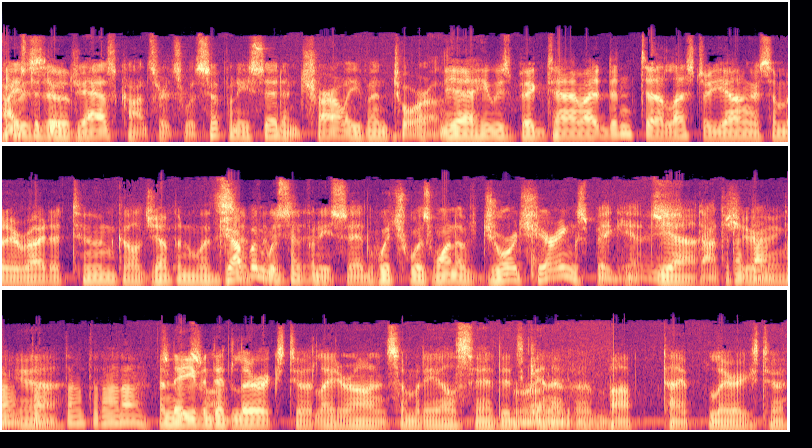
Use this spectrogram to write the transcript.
I used to do uh, jazz concerts with Symphony Sid and Charlie Ventura. Yeah, he was big time. I didn't uh, Lester Young or somebody write a tune called "Jumpin' with Jumpin' Symphony with Symphony Sid, which was one of George Shearing's big hits. Yeah, Shearing, yeah. And they even song. did lyrics to it later on, and somebody else said it's kind of a bop type lyrics to it.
